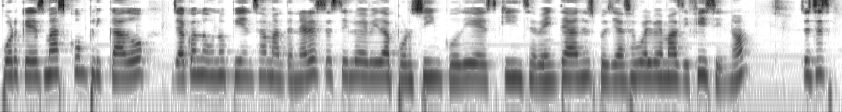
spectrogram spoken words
Porque es más complicado ya cuando uno piensa mantener este estilo de vida por 5, 10, 15, 20 años, pues ya se vuelve más difícil, ¿no? Entonces,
